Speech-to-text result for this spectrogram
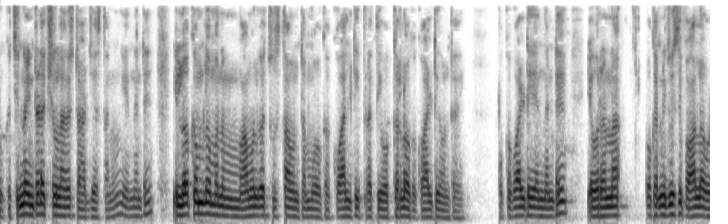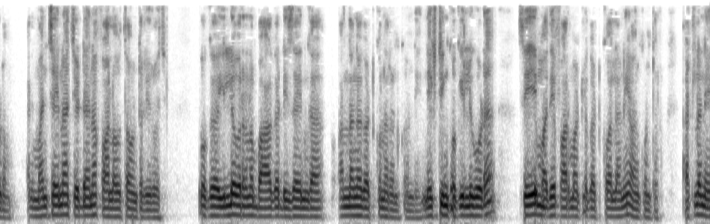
ఒక చిన్న ఇంట్రడక్షన్ లాగా స్టార్ట్ చేస్తాను. ఏంటంటే ఈ లోకంలో మనం మామూలుగా చూస్తూ ఉంటాము ఒక క్వాలిటీ ప్రతి ఒక్కరిలో ఒక క్వాలిటీ ఉంటుంది. ఒక క్వాలిటీ ఏంటంటే ఎవరన్నా ఒకరిని చూసి ఫాలో అవ్వడం. అది మంచి అయినా చెడ్డైనా ఫాలో అవుతూ ఉంటారు ఈరోజు. ఒక ఇల్లు ఎవరైనా బాగా డిజైన్గా అందంగా కట్టుకున్నారు అనుకోండి నెక్స్ట్ ఇంకొక ఇల్లు కూడా సేమ్ అదే ఫార్మాట్లో కట్టుకోవాలని అనుకుంటారు. అట్లనే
